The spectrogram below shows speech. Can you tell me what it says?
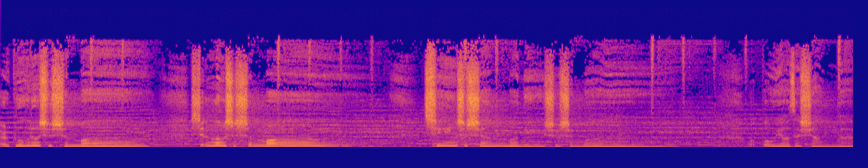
而孤独是什么？心冷是什么？情是什么？你是什么？我不要再想了，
